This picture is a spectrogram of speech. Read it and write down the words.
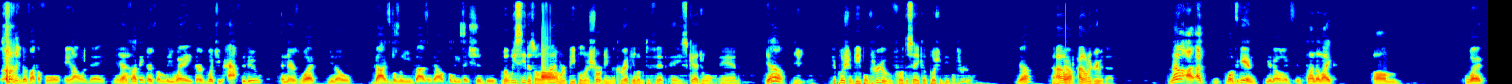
he does like a full eight hour day, you know. Yeah. So I think there's some leeway. There's what you have to do and there's what, you know, guys believe, guys and gals believe they should do. But we see this all the time, Um, where people are shortening the curriculum to fit a schedule, and Yeah. you, you're pushing people through for the sake of pushing people through. Yeah. And I don't, Yeah. I don't agree with that. No, I, I once again, you know, it's it's kind of like, um, what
